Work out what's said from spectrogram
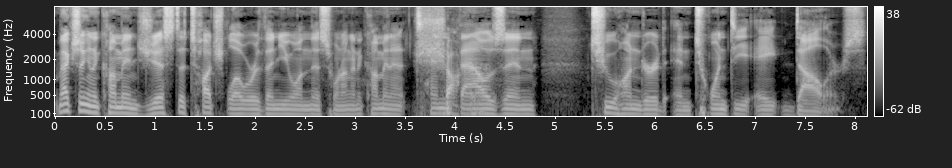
I'm actually going to come in just a touch lower than you on this one. I'm going to come in at ten thousand two hundred and twenty-eight dollars.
